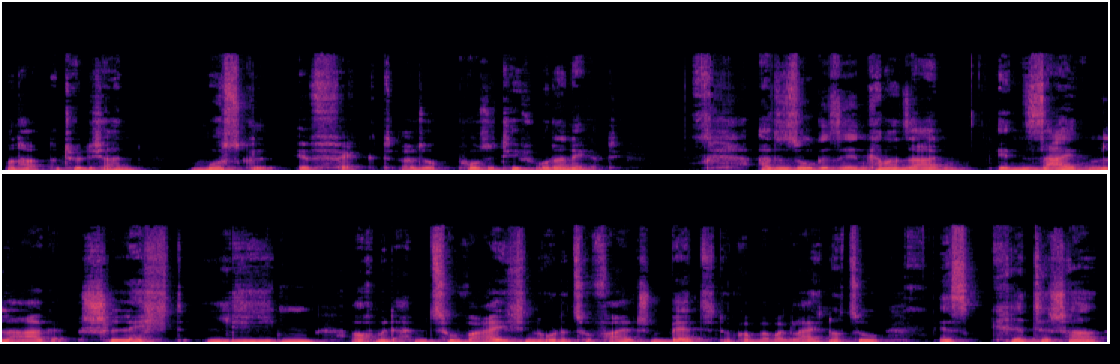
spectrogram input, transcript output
man hat natürlich einen Muskeleffekt, also positiv oder negativ. Also so gesehen kann man sagen, in Seitenlage schlecht liegen, auch mit einem zu weichen oder zu falschen Bett, da kommen wir aber gleich noch zu, ist kritischer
